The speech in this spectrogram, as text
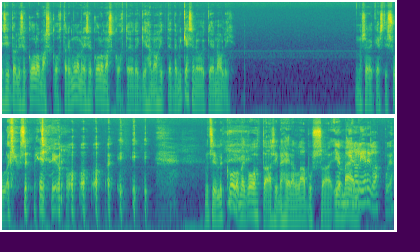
Ja sitten oli se kolmas kohta, niin mulla meni se kolmas kohta jotenkin ihan ohitte, että mikä se nyt oikein oli. No selkeästi sullakin on se mennyt Mutta siinä oli kolme kohtaa siinä heidän lapussaan. Joo, mä niin en, oli eri lappuja.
